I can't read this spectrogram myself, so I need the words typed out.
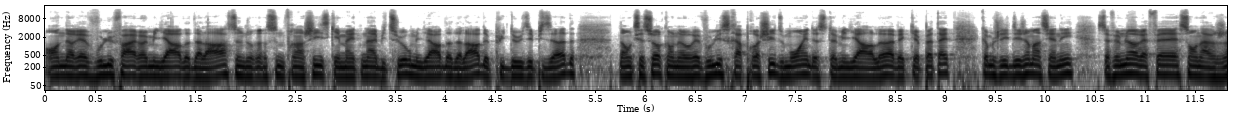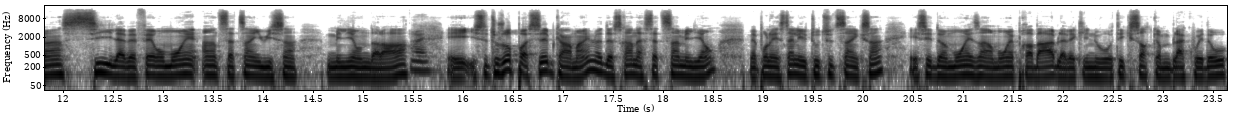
on aurait voulu faire un milliard de dollars. C'est une, franchise qui est maintenant habituée au milliard de dollars depuis deux épisodes. Donc, c'est sûr qu'on aurait voulu se rapprocher du moins de ce milliard-là avec euh, peut-être, comme je l'ai déjà mentionné, ce film-là aurait fait son argent s'il avait fait au moins entre 700 et 800 millions de dollars. Ouais. Et c'est toujours possible quand même là, de se rendre à 700 millions, mais pour l'instant, il est au-dessus de 500 et c'est de moins en moins probable avec les nouveautés qui sortent comme Black Widow,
